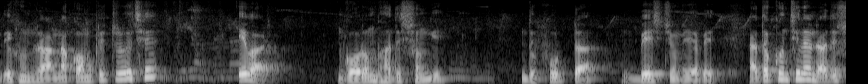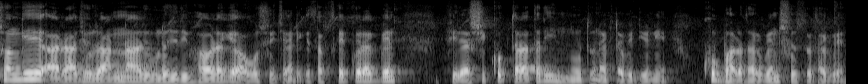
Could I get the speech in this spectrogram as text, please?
দেখুন, রান্না কমপ্লিট রয়েছে। এবার গরম ভাতের সঙ্গে দুপুরটা বেশ জমে যাবে। এতক্ষণ ছিলেন রাজুর সঙ্গে আর রাজুর রান্নাগুলো যদি ভালো লাগে অবশ্যই চ্যানেলটিকে সাবস্ক্রাইব করে রাখবেন। ফিরে আসি খুব তাড়াতাড়ি নতুন একটা ভিডিও নিয়ে। খুব ভালো থাকবেন, সুস্থ থাকবেন।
